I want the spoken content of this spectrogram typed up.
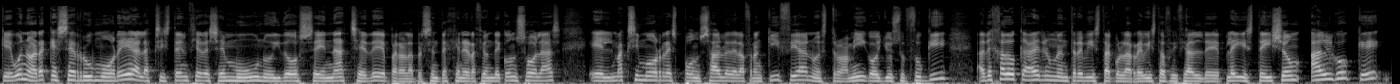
que, bueno, ahora que se rumorea la existencia de Shenmue 1 y 2 en HD para la presente generación de consolas, el máximo responsable de la franquicia, nuestro amigo Yu Suzuki, ha dejado caer en una entrevista con la revista oficial de PlayStation algo que,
